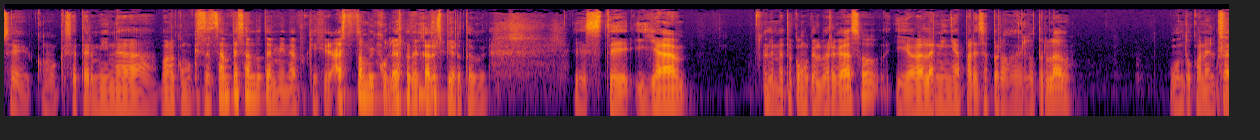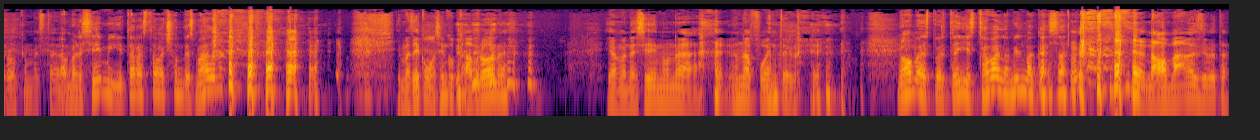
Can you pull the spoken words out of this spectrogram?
se, como que se termina, bueno, como que se está empezando a terminar, porque dije, ah, esto está muy culero, deja despierto, güey. Este, y ya le meto como que el vergazo, y ahora la niña aparece, pero del otro lado. Junto con el perro que me está. Amanecí, mi guitarra estaba hecha un desmadre. Y maté como cinco cabrones. y amanecí en una, en una fuente, güey. No, me desperté y estaba en la misma casa. no mames, sí, vete.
